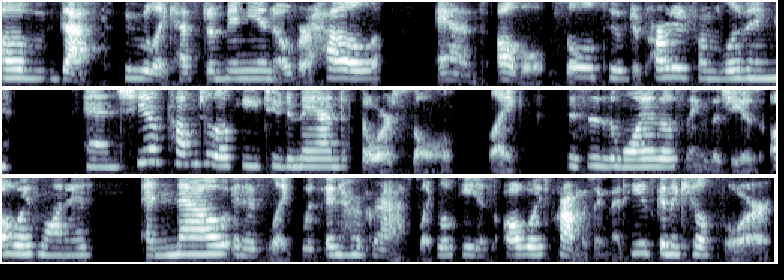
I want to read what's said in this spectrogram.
of death, who like has dominion over hell and all the souls who have departed from living. And she has come to Loki to demand Thor's soul. Like this is one of those things that she has always wanted and now it is like within her grasp. Like Loki is always promising that he's gonna kill Thor,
